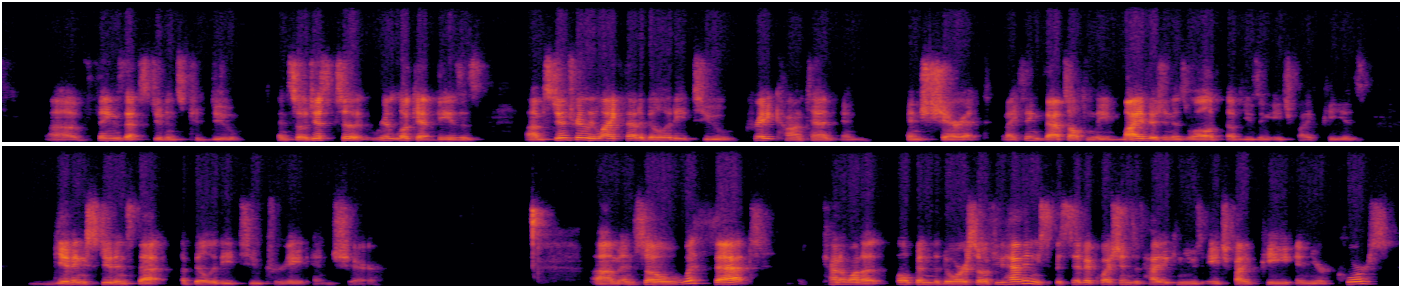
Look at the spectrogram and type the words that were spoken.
things that students could do. And so just to look at these is um, students really like that ability to create content and, and share it. And I think that's ultimately my vision as well of using H5P is giving students that ability to create and share. Um, and so with that, kind of want to open the door. So if you have any specific questions of how you can use H5P in your course,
